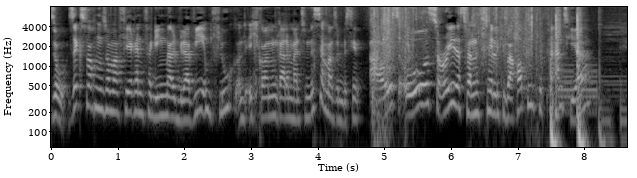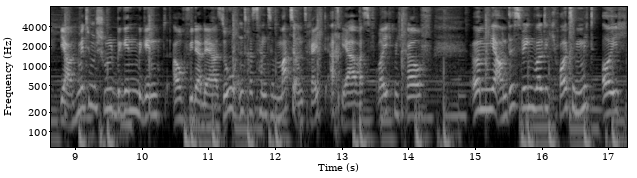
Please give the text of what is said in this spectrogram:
So, sechs Wochen Sommerferien vergingen mal wieder wie im Flug und ich räume gerade mein Turnister mal so ein bisschen aus. Oh, sorry, das war natürlich überhaupt nicht geplant hier. Ja, und mit dem Schulbeginn beginnt auch wieder der so interessante Matheunterricht. Ach ja, was freue ich mich drauf. Ähm, ja, und deswegen wollte ich heute mit euch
